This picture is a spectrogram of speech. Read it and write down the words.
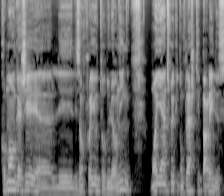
comment engager euh, les, employés autour du learning. Moi il y a un truc, donc là je t'ai parlé de ce,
